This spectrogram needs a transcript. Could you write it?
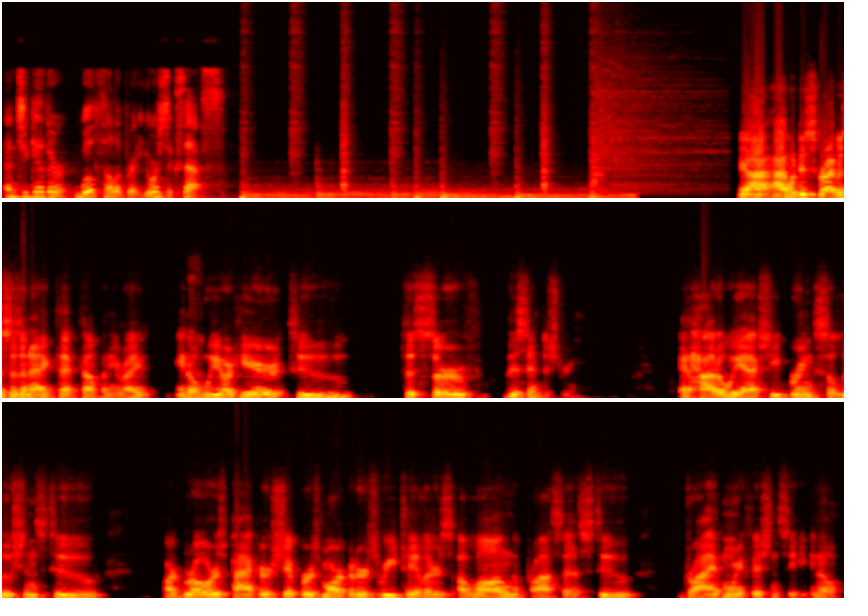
and together we'll celebrate your success. Yeah, I, I, would describe us as an ag tech company, right? You know, yeah. we are here to to serve this industry. And how do we actually bring solutions to our growers, packers, shippers, marketers, retailers along the process to drive more efficiency, you know,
